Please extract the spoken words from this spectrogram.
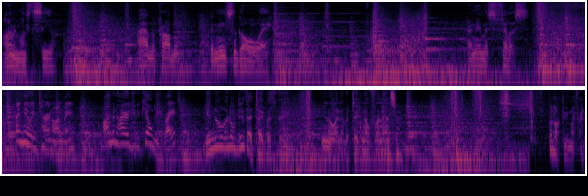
Armin wants to see you. I have a problem that needs to go away. Her name is Phyllis. I knew he'd turn on me. Armin hired you to kill me, right? You know I don't do that type of thing. You know I never take no for an answer. Good luck to you, my friend.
